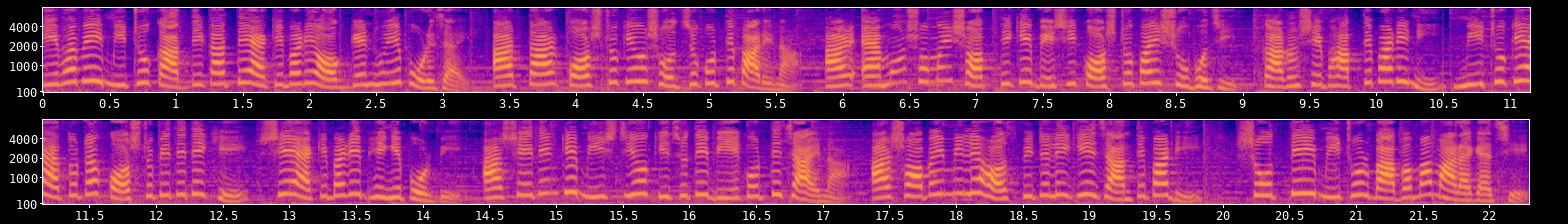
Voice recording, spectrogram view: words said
এভাবেই মিঠু কাঁদতে কাঁদতে একেবারে অজ্ঞান হয়ে পড়ে যায়। আর তার কষ্ট কেউ সহ্য করতে পারে না। আর এমন সময় সব থেকে বেশি কষ্ট পায় শুভজিৎ। কারণ সে ভাবতে পারেনি, মিঠুকে এতটা কষ্ট পেতে দেখে সে একেবারে ভেঙে পড়বে। আর সেদিনকে মিষ্টিও কিছুতে বিয়ে করতে চায় না। আর সবাই মিলে হসপিটালে গিয়ে জানতে পারি, সত্যিই মিঠুর বাবা মা মারা গেছে।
